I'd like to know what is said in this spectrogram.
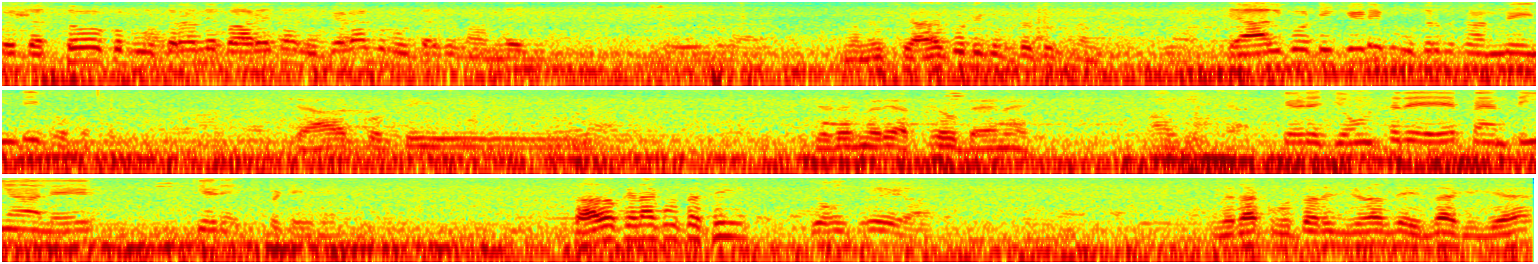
ਕੋਈ ਦੱਸੋ ਕਬੂਤਰਾਂ ਦੇ ਬਾਰੇ ਤੁਹਾਨੂੰ ਕਿਹੜਾ ਕਬੂਤਰ ਪਸੰਦ ਹੈ ਜੀ? ਮੈਨੂੰ ਸਿਆਲਕੋਟੀ ਕਬੂਤਰ ਪਸੰਦ ਸਿਆਲਕੋਟੀ ਕਿਹੜੇ ਕਬੂਤਰ ਪਸੰਦ ਨੇ? ਇੰਦੀ ਫੋਕਸ ਸਿਆਲਕੋਟੀ ਜਿਹੜੇ ਮੇਰੇ ਹੱਥੇ ਉੱਡੇ ਨੇ। ਅੱਛਾ ਕਿਹੜੇ ਜੋਨਸਰੇ 35 ਵਾਲੇ ਕਿਹੜੇ ਬਟੇਰੇ? ਤਾਰੋ ਕਿਹੜਾ ਕਬੂਤਰ ਸੀ? ਜੋਨਸਰੇ ਆ। ਮੇਰਾ ਕਬੂਤਰ ਜਿਹੜਾ ਦੇ ਲੈ ਕੇ ਗਿਆ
